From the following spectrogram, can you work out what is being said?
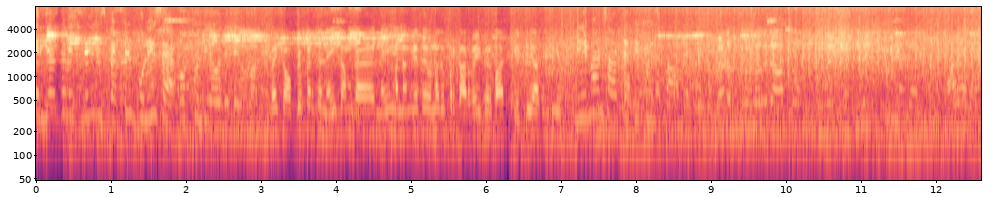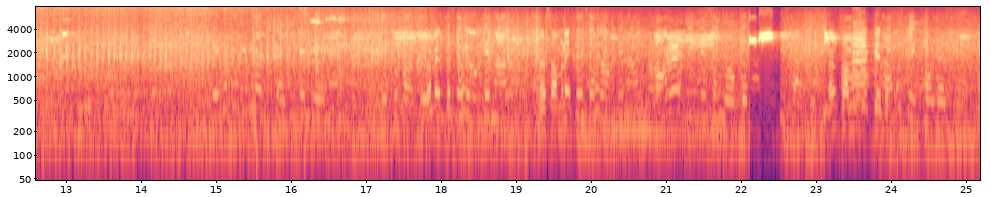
ਏਰੀਆਜ਼ ਦੇ ਵਿੱਚ ਜਿਹੜੀ ਰਿਸਪੈਕਟਿਵ ਪੁਲਿਸ ਹੈ ਉੱਥੋਂ ਦੀ ਉਹਦੇ ਤੇ ਭਾਈ ਸ਼ਾਪਕੀਪਰ ਤੇ ਨਹੀਂ ਕੰਮ ਕਰ ਨਹੀਂ ਮੰਨਣਗੇ ਤੇ ਉਹਨਾਂ ਦੇ ਉੱਪਰ ਕਾਰਵਾਈ ਫਿਰ ਬਾਅਦ ਕੀਤੀ ਜਾ ਸਕਦੀ ਹੈ। ਹੈ ਨਿਯਮਾਂ ਅਨੁਸਾਰ ਟ੍ਰੈਫਿਕ ਪੁਲਿਸ ਪਾਉਂਦੇ ਇਹਦੇ ਤੋਂ ਜਿਹੜੀ ਅੱਜ ਸਪੈਸ਼ਲ ਕੈਂਪੇਨ ਹੈ ਇੱਕ ਤਾਂ ਮੈਂ ਇੱਧਰ- ਸਹਿਯੋਗ ਦੇ ਨਾਲ। ਮੈਂ ਸਾਹਮਣੇ। ਦੇ ਸਹਿਯੋਗ ਦੇ ਨਾਲ। ਸਹਿਯੋਗ ਦੇ ਨਾਲ ਮੈਮ ਸਾਹਮਣੇ ਦੇਖ ਕੇ। ਸਾਰੇ stakeholders ਨੇ।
